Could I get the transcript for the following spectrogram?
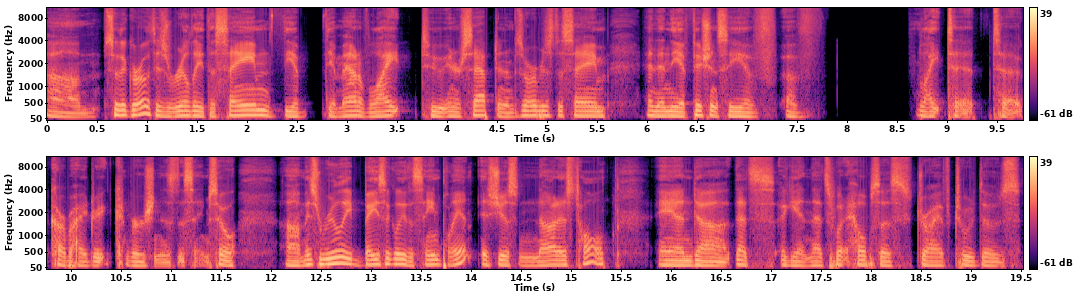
Um, so the growth is really the same. the The amount of light to intercept and absorb is the same, and then the efficiency of of light to to carbohydrate conversion is the same. So um, it's really basically the same plant. It's just not as tall, and uh, that's again that's what helps us drive toward those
